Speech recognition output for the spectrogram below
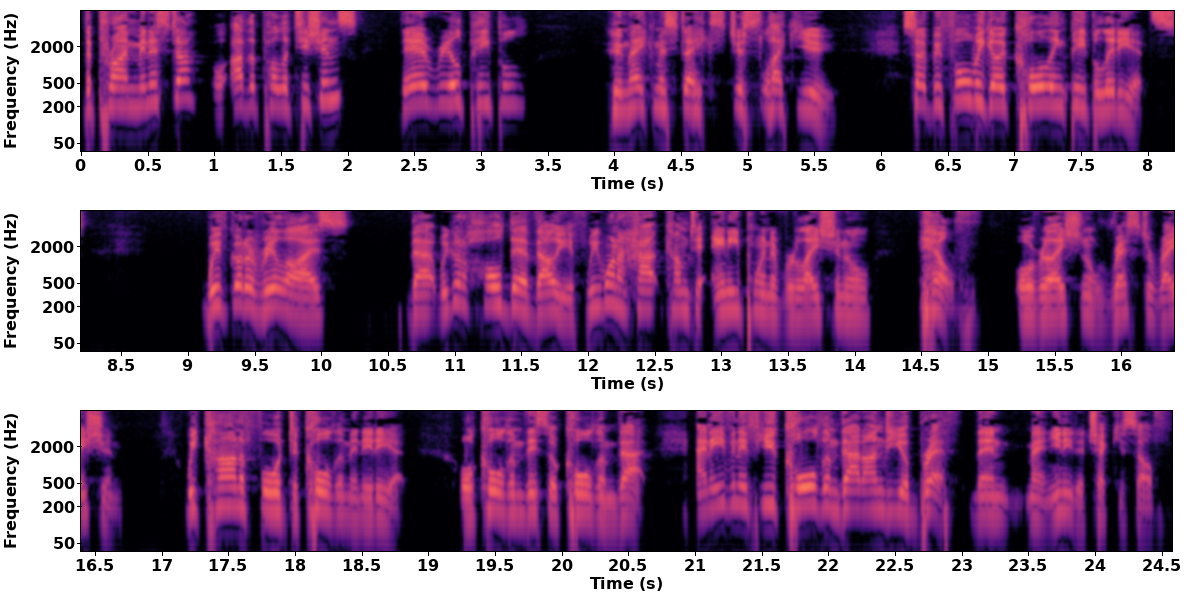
The prime minister or other politicians, they're real people who make mistakes just like you. So before we go calling people idiots, we've got to realize that we've got to hold their value. If we want to come to any point of relational health or relational restoration, we can't afford to call them an idiot or call them this or call them that. And even if you call them that under your breath, then man, you need to check yourself.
